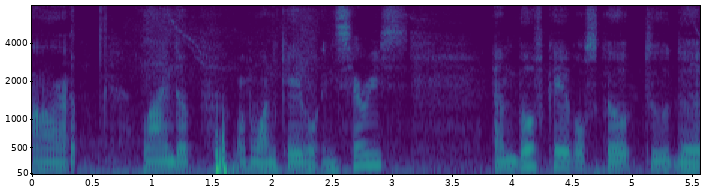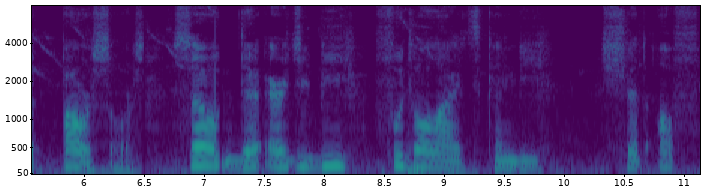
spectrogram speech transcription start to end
are lined up on one cable in series and both cables go to the power source. So the RGB footwell lights can be shut off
